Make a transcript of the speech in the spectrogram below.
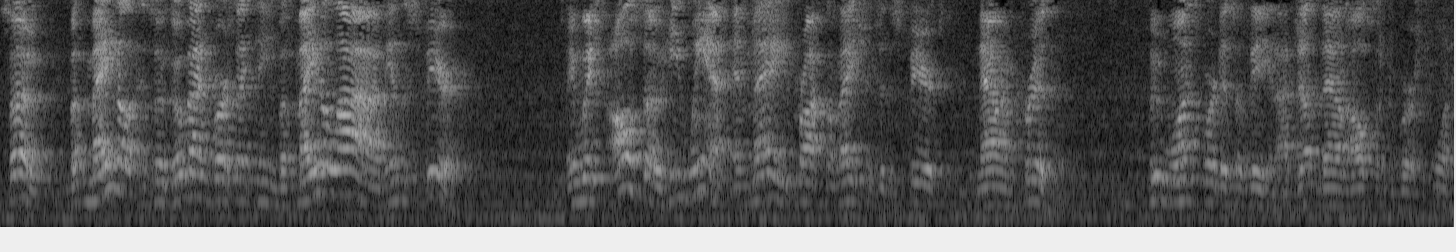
So, but made, so go back to verse 18, but made alive in the Spirit, in which also he went and made proclamation to the spirits now in prison, who once were disobedient. I jump down also to verse 20.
